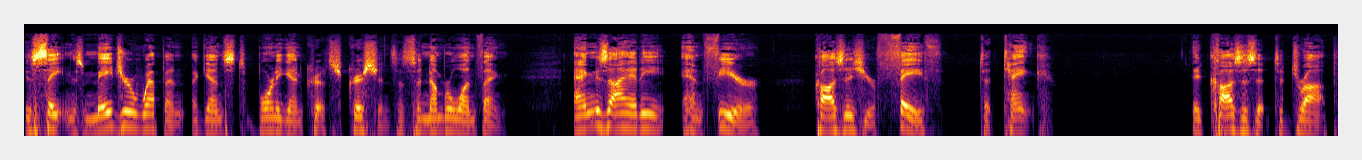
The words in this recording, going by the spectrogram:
is Satan's major weapon against born again Christians. It's the number one thing. Anxiety and fear causes your faith to tank. It causes it to drop.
